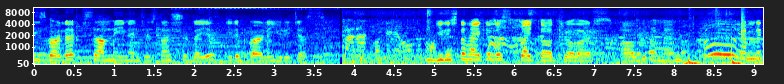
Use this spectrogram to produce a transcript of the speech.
Biz böyle şu an main entrance'dan şuradayız. Girip böyle yürüyeceğiz. Girişte herkese Sprite dağıtıyorlar. Aldık hemen. Oo, hem de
